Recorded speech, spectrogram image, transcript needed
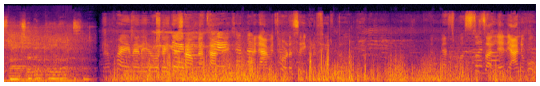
सात षटक पूर्ण फायनली बघा इथे सामना चालू आहे आणि आम्ही थोडंसं इकडे फिरतो मॅच मस्त चालली आणि अनुभव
